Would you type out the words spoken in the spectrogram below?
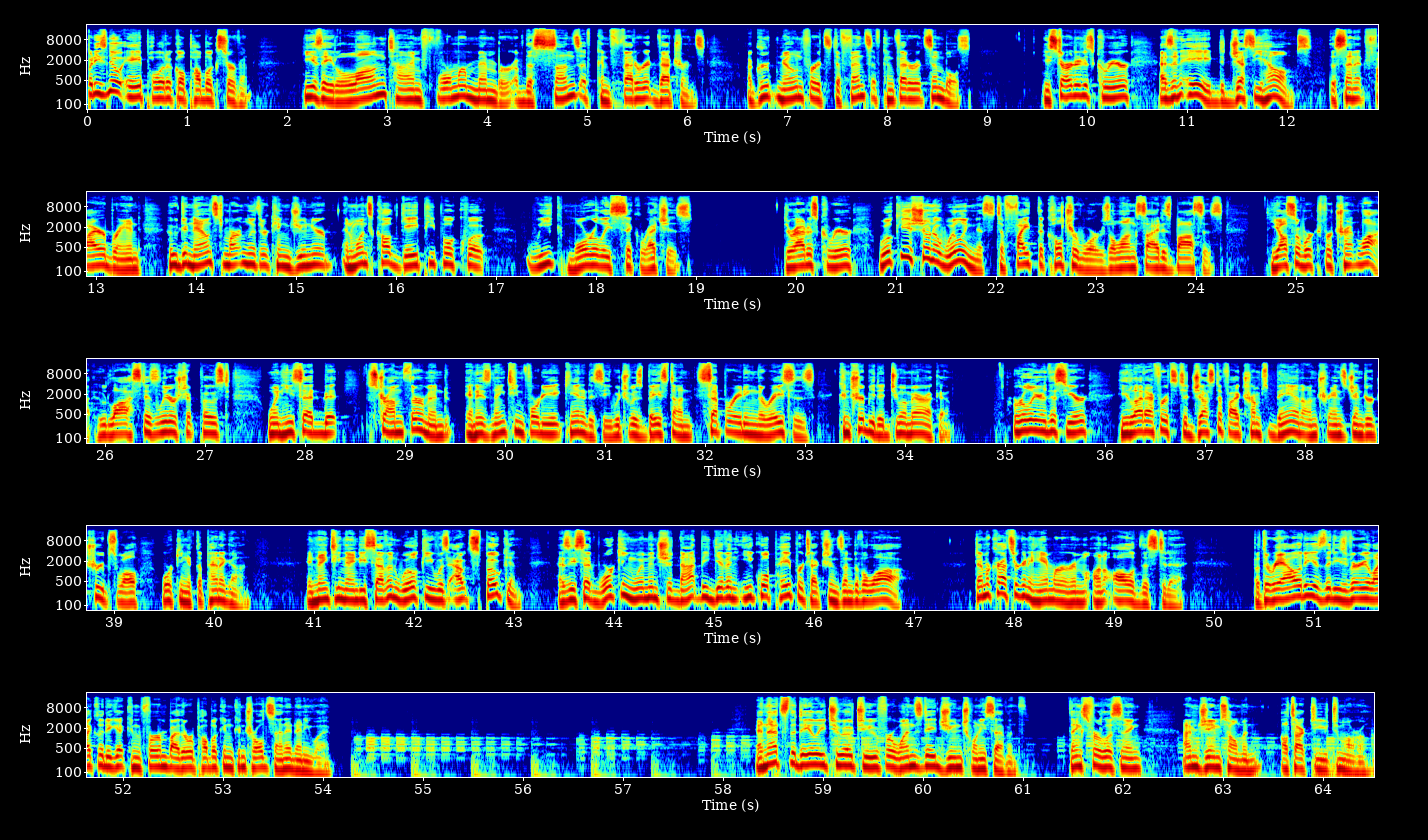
But he's no apolitical public servant. He is a longtime former member of the Sons of Confederate Veterans, a group known for its defense of Confederate symbols. He started his career as an aide to Jesse Helms, the Senate firebrand who denounced Martin Luther King Jr. and once called gay people, quote, weak, morally sick wretches. Throughout his career, Wilkie has shown a willingness to fight the culture wars alongside his bosses. He also worked for Trent Lott, who lost his leadership post when he said that Strom Thurmond and his 1948 candidacy, which was based on separating the races, contributed to America. Earlier this year, he led efforts to justify Trump's ban on transgender troops while working at the Pentagon. In 1997, Wilkie was outspoken as he said working women should not be given equal pay protections under the law. Democrats are going to hammer him on all of this today. But the reality is that he's very likely to get confirmed by the Republican controlled Senate anyway. And that's the Daily 202 for Wednesday, June 27th. Thanks for listening. I'm James Hohmann. I'll talk to you tomorrow.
